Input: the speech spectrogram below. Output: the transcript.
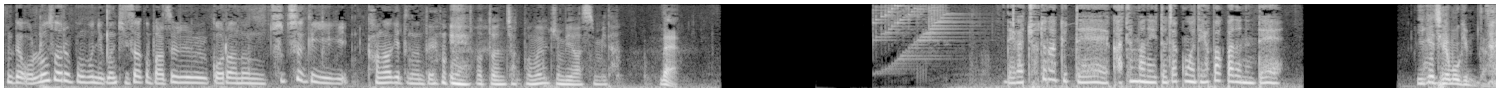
근데 언론사를 보면 이건 기사가 맞을 거라는 추측이 강하게 드는데요. 예, 어떤 작품을 준비해 왔습니다. 네. 내가 초등학교 때 같은 반에 있던 짝꿍한테 협박받았는데 이게 제목입니다.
